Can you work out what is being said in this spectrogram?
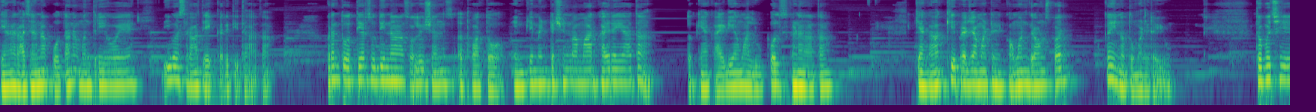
ત્યાં રાજાના પોતાના મંત્રીઓએ દિવસ રાત એક કરી દીધા હતા. પરંતુ અત્યાર સુધીના સોલ્યુશન્સ અથવા તો ઇમ્પ્લિમેન્ટેશનમાં માર ખાઈ રહ્યા હતા, તો ક્યાંક આઈડિયામાં લૂપોલ્સ ઘણા હતા. ક્યાંક આખી પ્રજા માટે કોમન ગ્રાઉન્ડ્સ પર કંઈ નહોતું મળી રહ્યું. તો પછી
